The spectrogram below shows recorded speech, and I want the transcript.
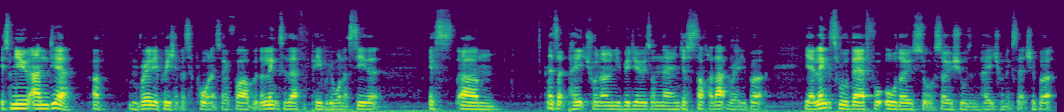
It's new, and yeah, I've really appreciate the support on it so far. But the links are there for people who want to see that. It's um, there's like Patreon only videos on there and just stuff like that really. But yeah, links are all there for all those sort of socials and Patreon, etc. But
